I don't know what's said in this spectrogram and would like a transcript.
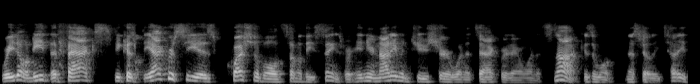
where you don't need the facts because the accuracy is questionable in some of these things, and you're not even too sure when it's accurate and when it's not because it won't necessarily tell you.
